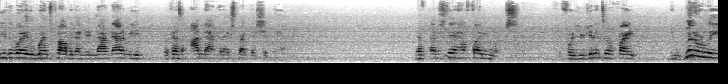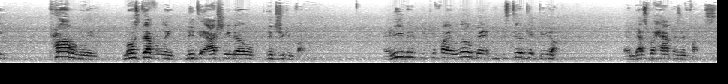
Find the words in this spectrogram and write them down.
Either way, the wind's probably going to get knocked out of me because I'm not going to expect that shit to happen. You have to understand how fighting works. Before you get into a fight, you literally, probably, most definitely need to actually know that you can fight. And even if you can fight a little bit, you can still get beat up. And that's what happens in fights.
